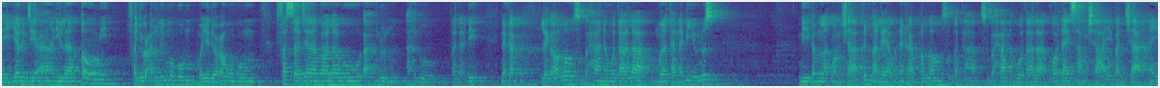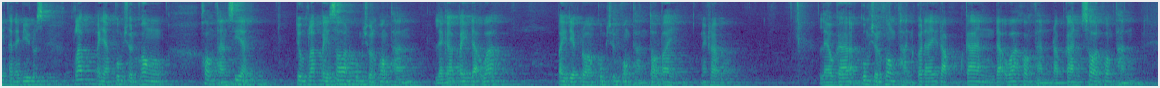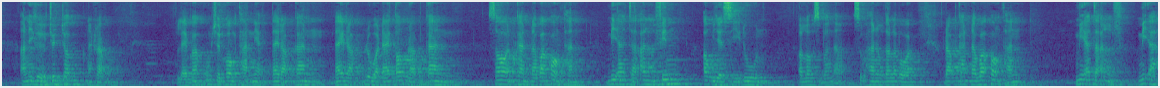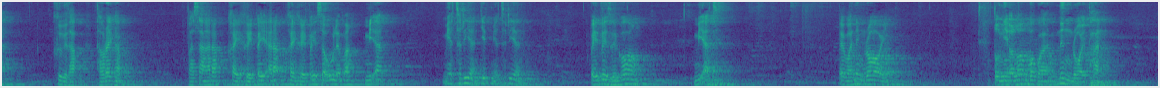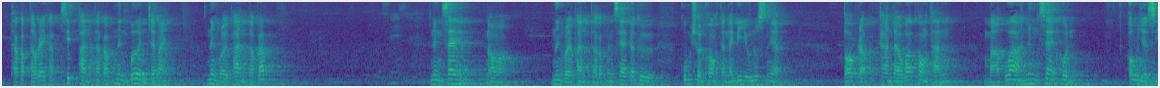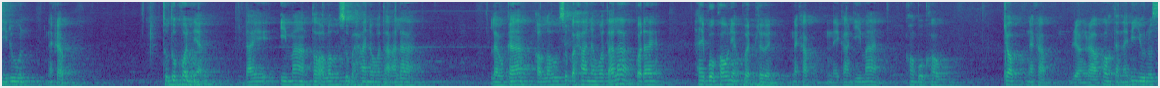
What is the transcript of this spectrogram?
อัยยรจิอาอิลากามิฟยุอัลลิมุฮุมวยดอูฮุมฟัสจาบะละหูอัลลุลอัลลุบะลาดินะครับและก็อัลลอฮฺสุบฮานะฮูวะตะอาลาเมื่อท่านนบียูนุสมีกำลังวังชาขึ้นมาแล้วนะครับอัลลอฮฺสุบฮาสุบฮานะฮูวะตะอาลาก็ได้สร้างชายบัญชาให้ท่านนบียูนุสกลับไปยังกลุ่มชนของ ข้องฐานเสีย จงกลับไปซ่อนกลุ่มชนข้องฐานและก็ไปด่าว่าไปเรียกร้องกลุ่มชนข้องฐานต่อไปนะครับ แล้วก็กลุ่มชนข้องฐานก็ได้รับการด่าว่าข้องฐานรับการซ่อนข้องฐานอันนี้คือจุดจบนะครับ แล้วก็กลุ่มชนข้องฐานเนี่ยได้รับการได้รับหรือว่าได้ต้อบรับการซ่อนการด่าว่าข้องฐานมีอาจจะอัลฟินเอายาซีดูนอัลลอฮฺสุบฮานะสุบฮานาอัลลอฮฺบอกว่ารับการด่าว่าของฐาน มีอาจจะอัลฟมีอะคือเท่าไรครับ ภาษาอาหรับใครเคยไปอาหรับใครเคยไปซาอุแล้วบ้างมีอะมีอัตเรียนยิบมีอัตเรียน ไปไปซื้อข้องมีอัตไปว่าหนึ่งร้อยตรงนี้อัลลอฮ์บอกว่าหนึ่งร้อยพันเท่ากับเท่าไรครับสิบพันเท่ากับหนึ่งเบิร์นใช่ไหมหนึ่งร้อยพันเท่ากับหนึ่งแสนนอหนึ่งร้อยพันเท่ากับหนึ่งแสนก็คือ กลุ่มชนของท่านนบียูนุสเนี่ยตอบรับการดาว่าของท่านมากว่าหนึ่งแสนคนเอายาซีดูนนะครับ ทุกๆคนเนี่ยได้อิมานต่ออัลลอฮฺสุบฮานาวะตะอาลาแล้วก็อัลลอฮฺสุบฮานาวะตะอาลาก็ได้ให้บุคเขาเนี่ยเปิดเพลินนะครับในการอีมานของบุคเขาจบนะครับ เรื่องราวของท่านนบียูนุส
